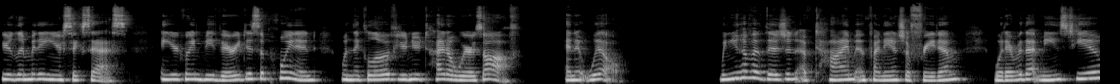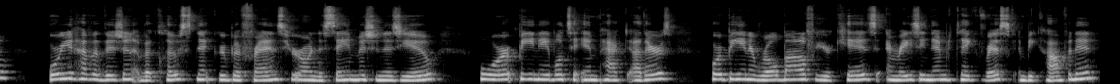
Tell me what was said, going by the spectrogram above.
you're limiting your success and you're going to be very disappointed when the glow of your new title wears off, and it will. When you have a vision of time and financial freedom, whatever that means to you, or you have a vision of a close knit group of friends who are on the same mission as you, or being able to impact others, or being a role model for your kids and raising them to take risks and be confident,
